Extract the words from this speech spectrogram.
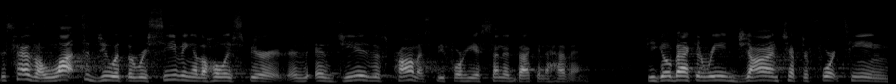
This has a lot to do with the receiving of the Holy Spirit, as, as Jesus promised before he ascended back into heaven. If you go back and read John chapter 14,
